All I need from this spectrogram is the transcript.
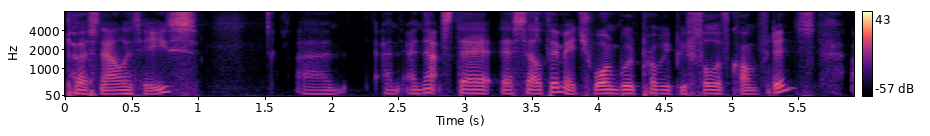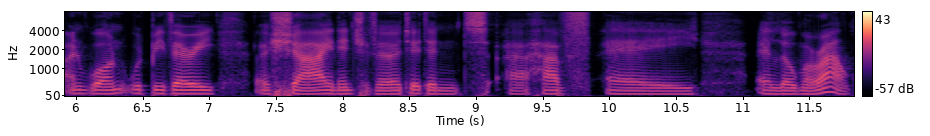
personalities, um, and, and that's their, their self image. One would probably be full of confidence, and one would be very uh, shy and introverted and uh, have a, a low morale.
